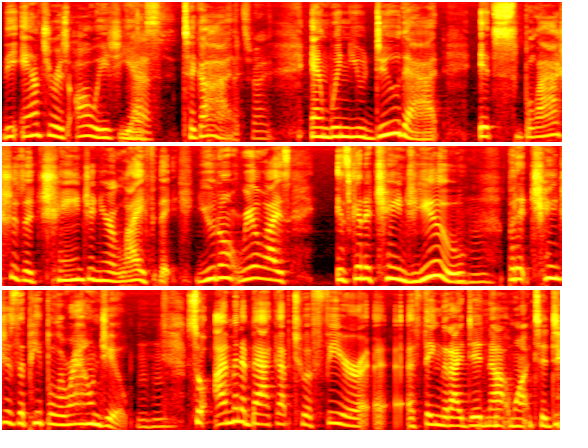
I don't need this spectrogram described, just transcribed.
the answer is always yes, yes, to God. That's right. And when you do that, it splashes a change in your life that you don't realize is going to change you, mm-hmm. but it changes the people around you. Mm-hmm. So I'm going to back up to a fear, a, a thing that I did not want to do.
